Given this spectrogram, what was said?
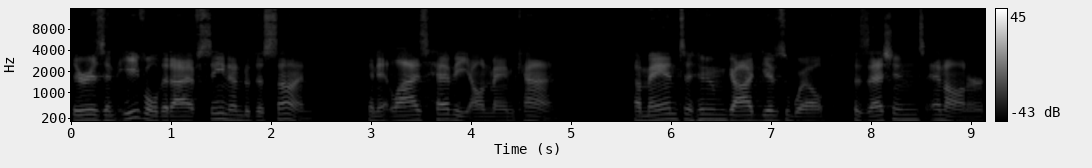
There is an evil that I have seen under the sun, and it lies heavy on mankind. A man to whom God gives wealth, possessions, and honor,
